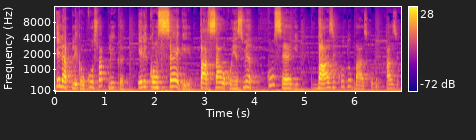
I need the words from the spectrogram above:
Ele aplica o curso? Aplica. Ele consegue passar o conhecimento? Consegue. Básico do básico do básico.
